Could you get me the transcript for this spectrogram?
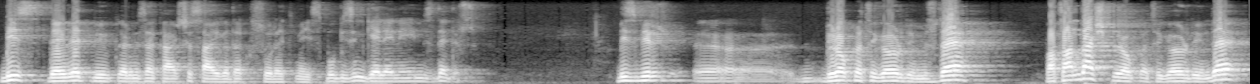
Biz devlet büyüklerimize karşı saygıda kusur etmeyiz. Bu bizim geleneğimizdedir. Biz bir e, bürokratı gördüğümüzde, vatandaş bürokratı gördüğünde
